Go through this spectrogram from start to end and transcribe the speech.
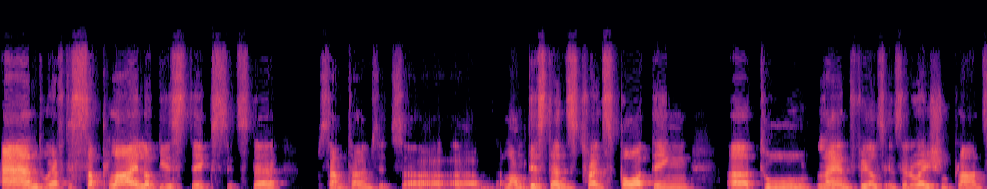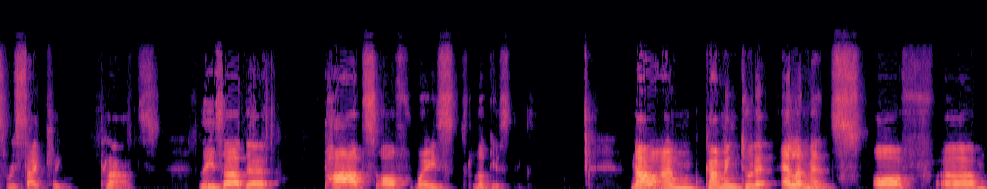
and we have the supply logistics. It's the sometimes it's uh, um, long distance transporting uh, to landfills, incineration plants, recycling plants. These are the parts of waste logistics. Now I'm coming to the elements of um,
